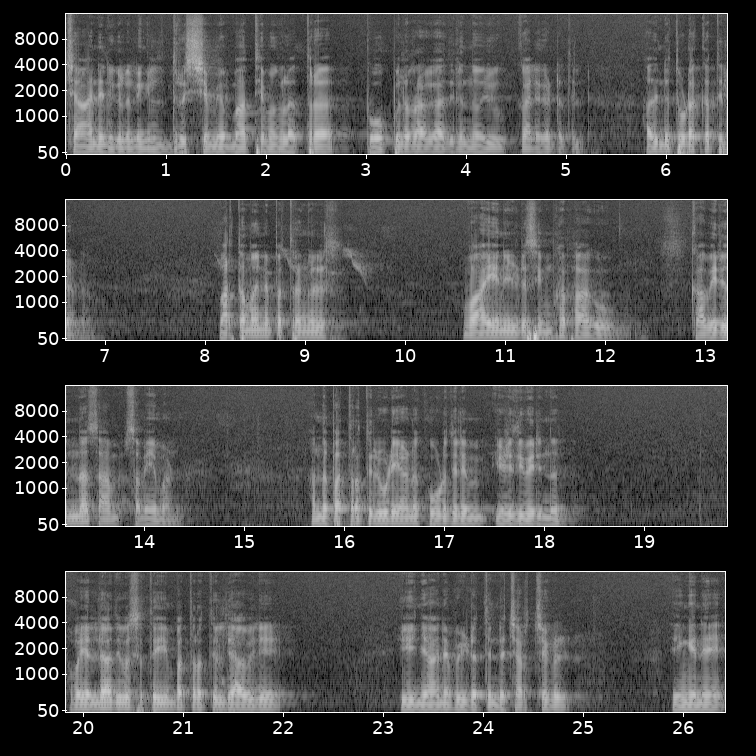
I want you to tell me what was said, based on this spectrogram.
ചാനലുകൾ അല്ലെങ്കിൽ ദൃശ്യ മാധ്യമങ്ങൾ അത്ര പോപ്പുലർ ആകാതിരുന്ന ഒരു കാലഘട്ടത്തിൽ അതിന്റെ തുടക്കത്തിലാണ്. വർത്തമാന പത്രങ്ങൾ വായനയുടെ സിംഹഭാഗവും കവരുന്ന സമയമാണ്. അന്ന് പത്രത്തിലൂടെയാണ് കൂടുതലും എഴുതി വരുന്നത്. അപ്പോൾ എല്ലാ ദിവസത്തെയും പത്രത്തിൽ രാവിലെ ഈ ജ്ഞാനപീഠത്തിന്റെ ചർച്ചകൾ ഇങ്ങനെ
